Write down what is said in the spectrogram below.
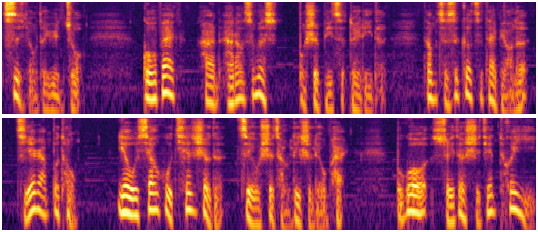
自由地运作。Go back。和 Adam Smith 不是彼此对立的，他们只是各自代表了截然不同又相互牵涉的自由市场历史流派。不过，随着时间推移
